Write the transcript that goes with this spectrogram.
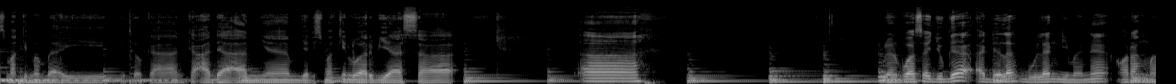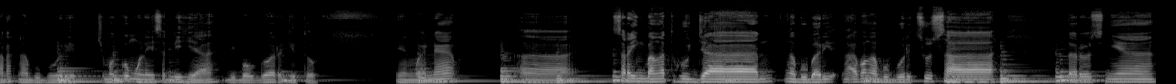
semakin membaik gitu kan. Keadaannya menjadi semakin luar biasa. Uh, bulan puasa juga adalah bulan di mana orang marah ngabuburit. Cuma gue mulai sedih ya di Bogor gitu. Yang mana uh, sering banget hujan ngabuburit apa ngabuburit susah. Terusnya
